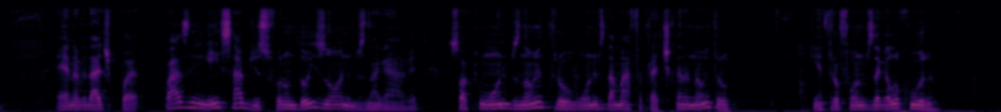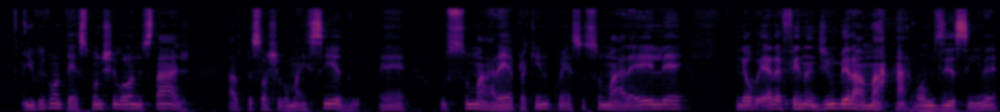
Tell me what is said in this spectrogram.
É, na verdade, quase ninguém sabe disso. Foram dois ônibus na Gávea. Só que um ônibus não entrou. O ônibus da máfia atleticana não entrou. Quem entrou foi o ônibus da Galocura. E o que acontece? Quando chegou lá no estádio, o pessoal chegou mais cedo. É, o Sumaré, para quem não conhece o Sumaré, ele é ele é era Fernandinho Beiramar, vamos dizer assim, né?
